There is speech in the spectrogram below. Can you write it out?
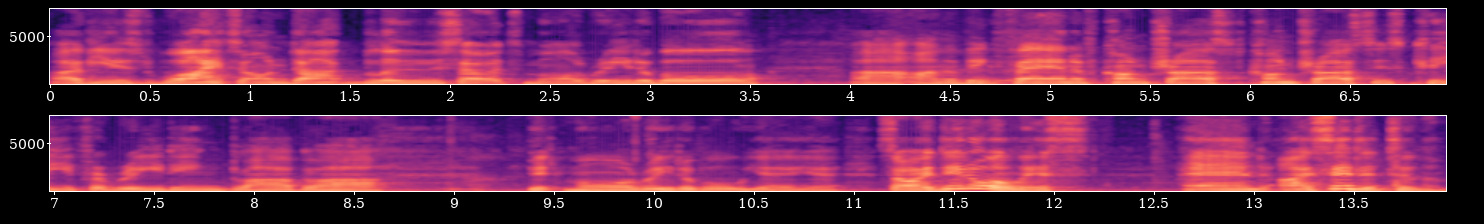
I've used white on dark blue so it's more readable. Uh, I'm a big fan of contrast. Contrast is key for reading, blah, blah. Bit more readable, yeah, yeah. So I did all this and I sent it to them.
